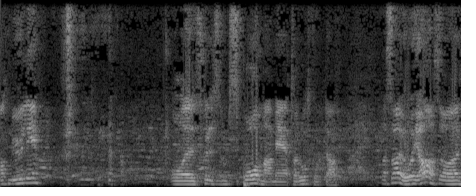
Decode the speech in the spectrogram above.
alt mulig. Og skulle liksom spå meg med tarotkorter. Og jeg sa jo ja, altså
